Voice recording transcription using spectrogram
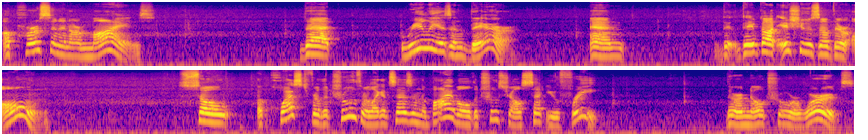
a person in our minds that really isn't there. And they've got issues of their own. So, a quest for the truth, or like it says in the Bible, the truth shall set you free. There are no truer words.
